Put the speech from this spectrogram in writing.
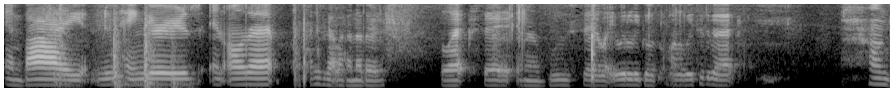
and buy new hangers and all that. I just got like another black set and a blue set. Like it literally goes all the way to the back. Hung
